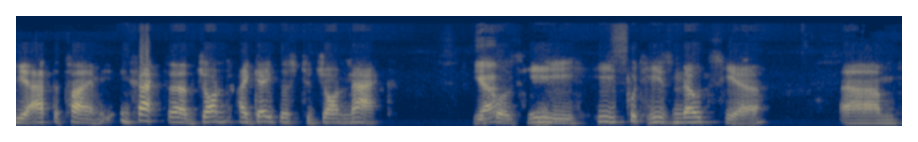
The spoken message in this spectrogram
Yeah, at the time. In fact, uh, John, I gave this to John Mack. Yeah. Because he he put his notes here, um,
